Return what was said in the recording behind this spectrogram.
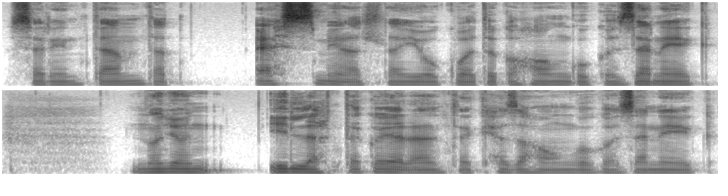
szerintem, tehát eszméletlen jók voltak a hangok, a zenék, nagyon illettek a jelentekhez a hangok, a zenék,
